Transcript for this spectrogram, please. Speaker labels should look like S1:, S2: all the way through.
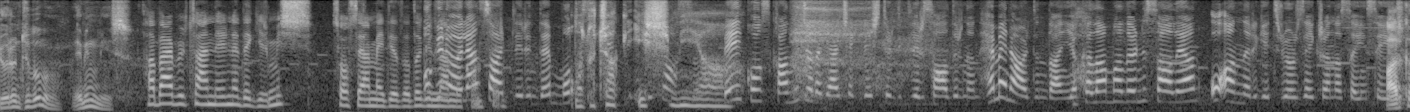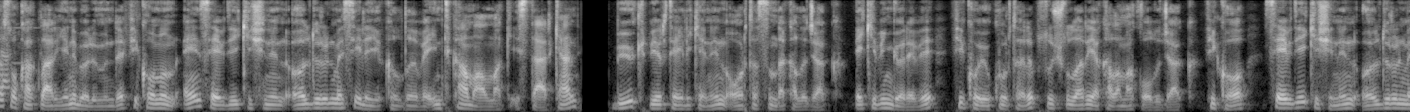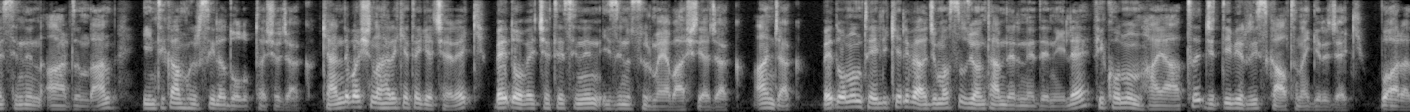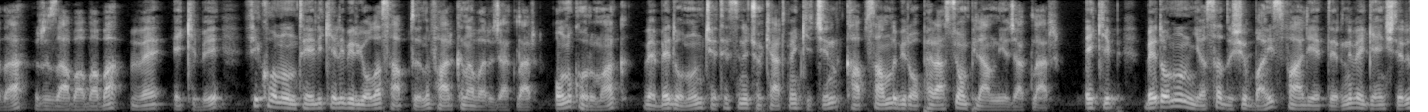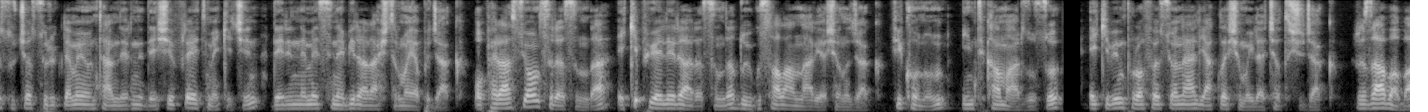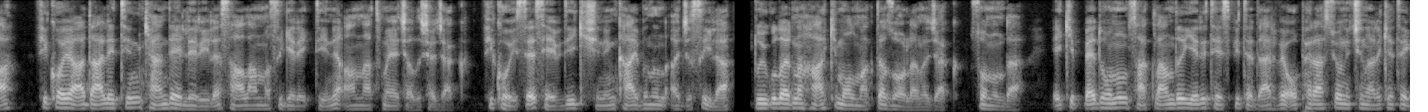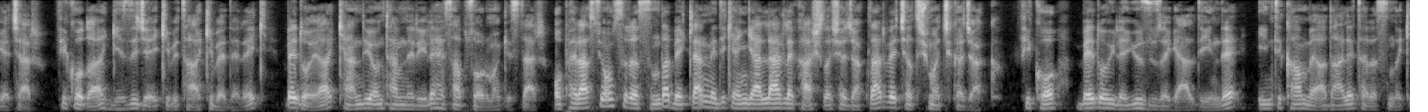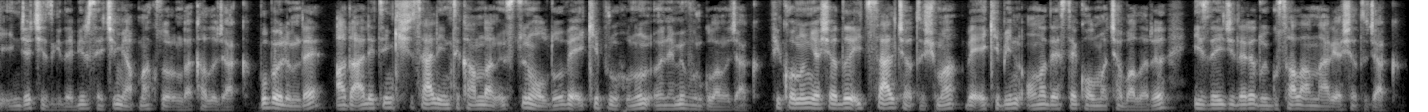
S1: Görüntü bu mu? Emin miyiz?
S2: Haber bültenlerine de girmiş, sosyal medyada da
S3: Bugün
S2: gündemde
S3: öğlen
S2: komiserim.
S3: saatlerinde motosikletli
S4: Olacak
S3: iki
S4: iş mi
S3: şahsın
S4: ya?
S3: Beykoz Kanlıca'da gerçekleştirdikleri saldırının hemen ardından yakalanmalarını sağlayan o anları getiriyoruz ekrana sayın seyirciler.
S5: Arka Sokaklar yeni bölümünde Fiko'nun en sevdiği kişinin öldürülmesiyle yıkıldığı ve intikam almak isterken büyük bir tehlikenin ortasında kalacak. Ekibin görevi Fiko'yu kurtarıp suçluları yakalamak olacak. Fiko, sevdiği kişinin öldürülmesinin ardından intikam hırsıyla dolup taşacak. Kendi başına harekete geçerek Bedo ve çetesinin izini sürmeye başlayacak. Ancak Bedo'nun tehlikeli ve acımasız yöntemleri nedeniyle Fiko'nun hayatı ciddi bir risk altına girecek. Bu arada Rıza Bababa ve ekibi Fiko'nun tehlikeli bir yola saptığını farkına varacaklar. Onu korumak ve Bedo'nun çetesini çökertmek için kapsamlı bir operasyon planlayacaklar. Ekip, Bedo'nun yasa dışı bahis faaliyetlerini ve gençleri suça sürükleme yöntemlerini deşifre etmek için derinlemesine bir araştırma yapacak. Operasyon sırasında ekip üyeleri arasında duygusal anlar yaşanacak. Fiko'nun intikam arzusu ekibin profesyonel yaklaşımıyla çatışacak. Rıza Baba, Fiko'ya adaletin kendi elleriyle sağlanması gerektiğini anlatmaya çalışacak. Fiko ise sevdiği kişinin kaybının acısıyla duygularına hakim olmakta zorlanacak. Sonunda ekip Bedo'nun saklandığı yeri tespit eder ve operasyon için harekete geçer. Fiko da gizlice ekibi takip ederek Bedo'ya kendi yöntemleriyle hesap sormak ister. Operasyon sırasında beklenmedik engellerle karşılaşacaklar ve çatışma çıkacak. Fiko, Bedo ile yüz yüze geldiğinde intikam ve adalet arasındaki ince çizgide bir seçim yapmak zorunda kalacak. Bu bölümde adaletin kişisel intikamdan üstün olduğu ve ekip ruhunun önemi vurgulanacak. Fiko'nun yaşadığı içsel çatışma ve ekibin ona destek olma çabaları izleyicilere duygusal anlar yaşatacak.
